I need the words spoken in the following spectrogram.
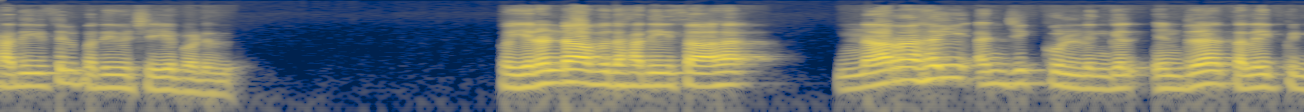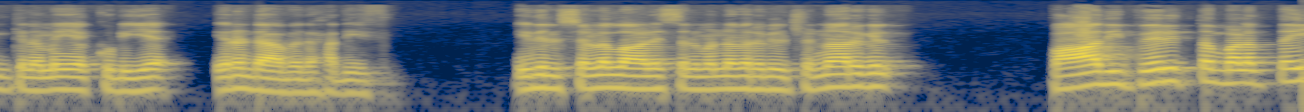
ஹதீஸில் பதிவு செய்யப்படுது. இப்போ இரண்டாவது ஹதீஸாக நரகை அஞ்சிக் கொள்ளுங்கள் என்ற தலைப்பின் கிழமையக்கூடிய இரண்டாவது ஹதீஸ். இதில் செல்லல்லா அலிசல் மன்னவர்கள் சொன்னார்கள் பாதி பேரித்தம்பளத்தை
